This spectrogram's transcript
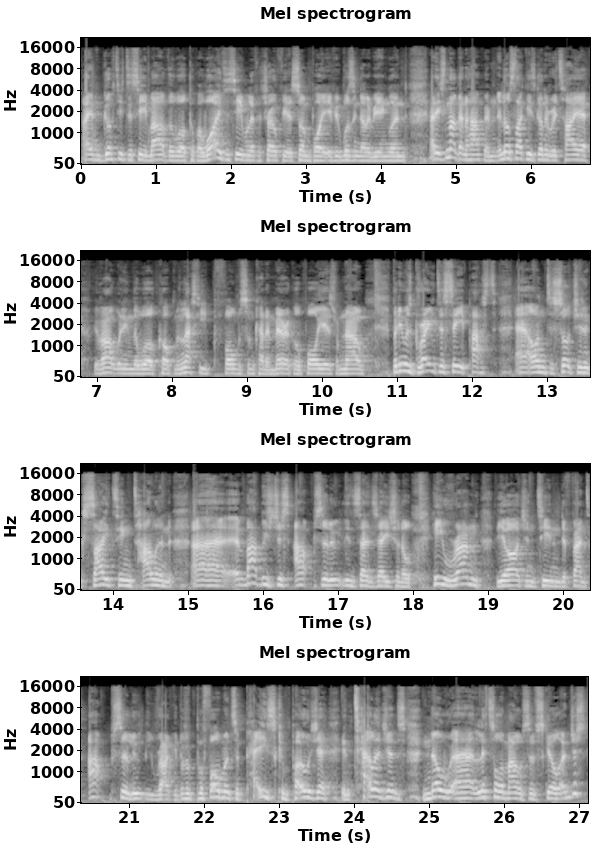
I am gutted to see him out of the World Cup. I wanted to see him lift a trophy at some point if it wasn't going to be England. And it's not going to happen. It looks like he's going to retire without winning the World Cup unless he performs some kind of miracle four years from now. But it was great to see passed uh, on to such an exciting talent. Uh, Mbappe's just absolutely sensational. He ran the Argentinian defence absolutely ragged with a performance of pace, composure, intelligence, no uh, little amounts of skill, and just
